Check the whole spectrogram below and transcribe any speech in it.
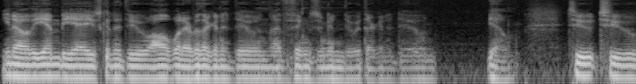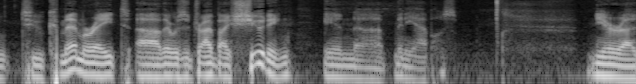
you know the NBA is going to do all whatever they're going to do, and other things are going to do what they're going to do, and you know to to to commemorate. Uh, there was a drive-by shooting in uh, Minneapolis near uh,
